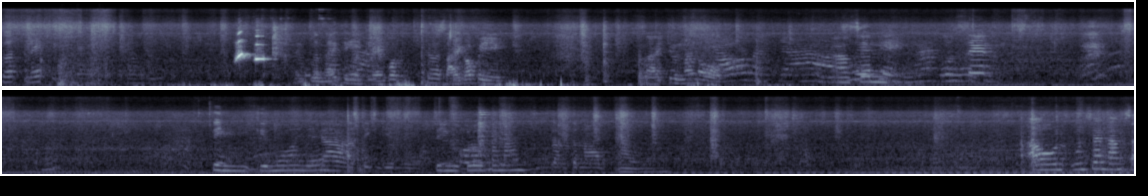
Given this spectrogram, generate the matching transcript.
ก็เล็กอีกนะไอ้ตัวไหนที่มันแข็งก็ใส่เข้าไปอีกใส่จนมันออก เอาเส้นวุ้นเส้นติ่งกี่โมงเนี่ยจ้าติ่งเย็นเลยติ่งกิโลประมาณดังตะนอมอ๋อเอาอุ้นเส้นน้ำใส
